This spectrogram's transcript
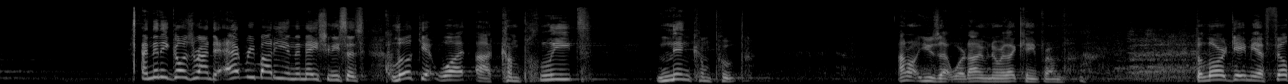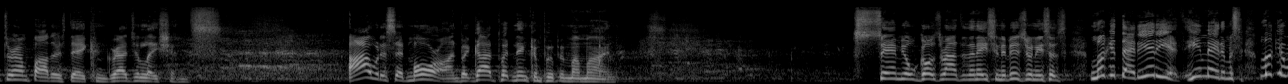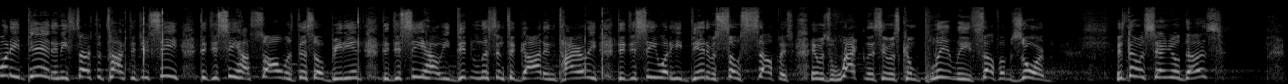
And then he goes around to everybody in the nation. He says, Look at what a complete nincompoop. I don't use that word, I don't even know where that came from. The Lord gave me a filter on Father's Day. Congratulations. I would have said moron, but God put nincompoop in my mind. Samuel goes around to the nation of Israel and he says, Look at that idiot. He made a mistake. Look at what he did. And he starts to talk. Did you see? Did you see how Saul was disobedient? Did you see how he didn't listen to God entirely? Did you see what he did? It was so selfish. It was reckless. It was completely self absorbed. Isn't that what Samuel does?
